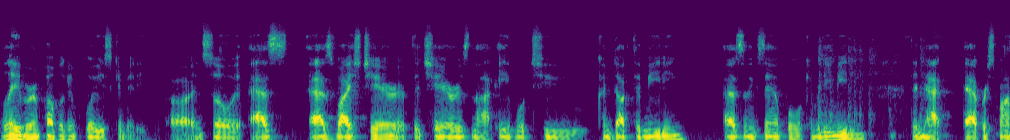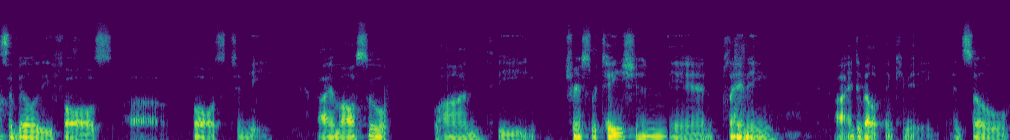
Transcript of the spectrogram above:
Labor and Public Employees Committee. Uh, and so, as as vice chair, if the chair is not able to conduct a meeting, as an example, a committee meeting, then that that responsibility falls falls to me. I am also on the transportation and planning uh, and Development Committee. And so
